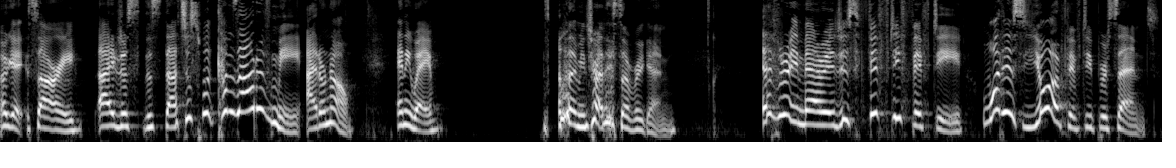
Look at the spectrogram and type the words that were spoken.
Okay, sorry. I just this that's just what comes out of me. I don't know. Anyway, let me try this over again. Every marriage is 50-50. What is your 50%?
